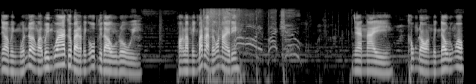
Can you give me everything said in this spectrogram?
Nhờ mình muốn đợi ngoại binh quá, cơ bản là mình ôm từ đầu rồi. Hoặc là mình bắt lại mấy con này đi. Nhà này không đòn mình đâu, đúng không?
